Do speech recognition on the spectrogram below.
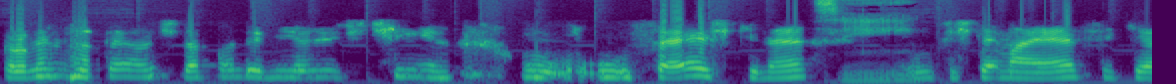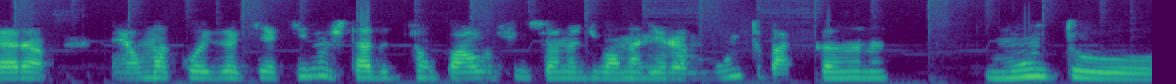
pelo menos até antes da pandemia, a gente tinha o, o SESC, né? Sim. O Sistema S, que era é uma coisa que aqui no estado de São Paulo funciona de uma maneira muito bacana, muito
